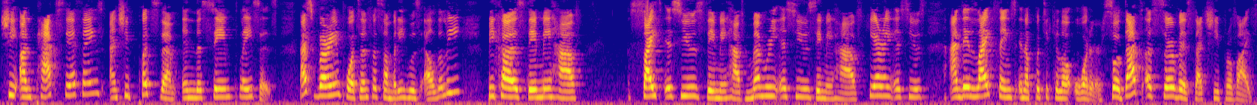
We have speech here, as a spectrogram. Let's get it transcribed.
she unpacks their things and she puts them in the same places. That's very important for somebody who's elderly because they may have sight issues, they may have memory issues, they may have hearing issues, and they like things in a particular order. So that's a service that she provides.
